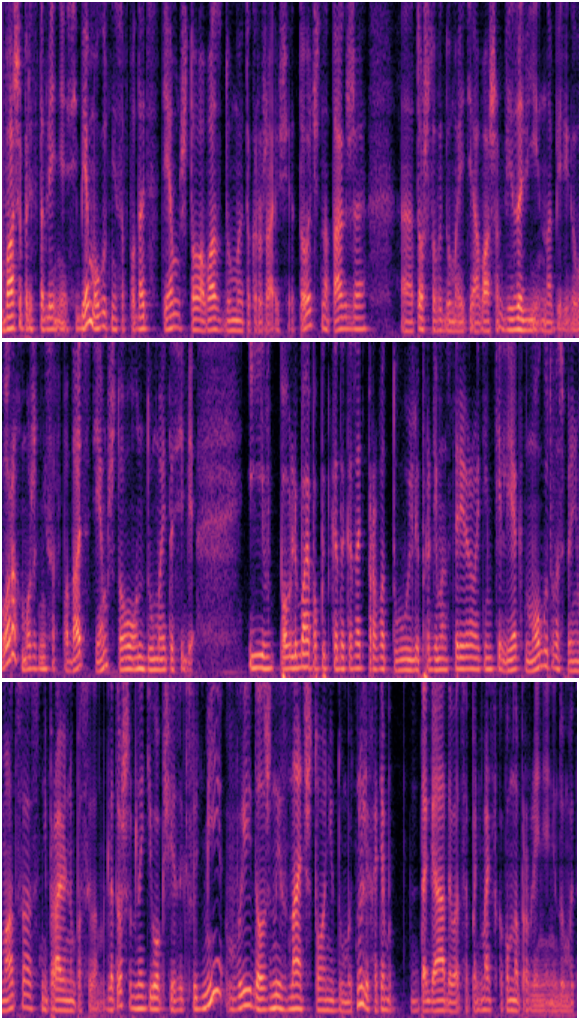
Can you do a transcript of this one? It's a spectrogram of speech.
ваши представления о себе могут не совпадать с тем, что о вас думают окружающие. Точно так же э, то, что вы думаете о вашем визави на переговорах, может не совпадать с тем, что он думает о себе. И любая попытка доказать правоту или продемонстрировать интеллект могут восприниматься с неправильным посылом. Для того, чтобы найти общий язык с людьми, вы должны знать, что они думают, ну или хотя бы догадываться, понимать, в каком направлении они думают.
